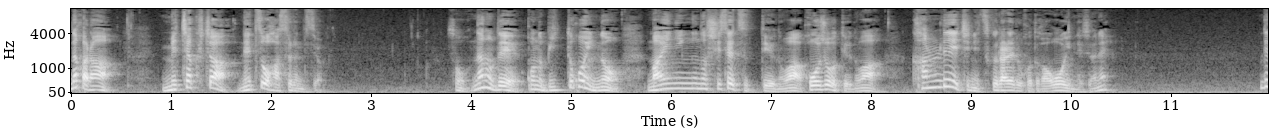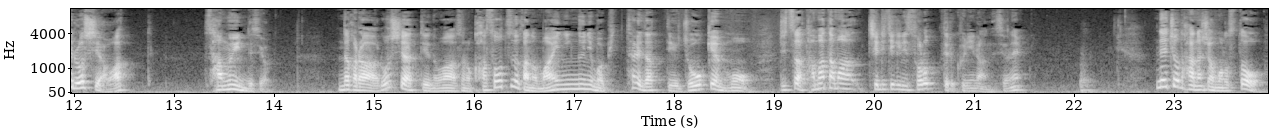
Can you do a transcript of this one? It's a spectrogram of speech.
だから、めちゃくちゃ熱を発するんですよ。そう。なので、このビットコインのマイニングの施設っていうのは、工場っていうのは、寒冷地に作られることが多いんですよね。で、ロシアは寒いんですよ。だから、ロシアっていうのは、その仮想通貨のマイニングにもぴったりだっていう条件も、実はたまたま地理的に揃ってる国なんですよね。で、ちょっと話を戻すと、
